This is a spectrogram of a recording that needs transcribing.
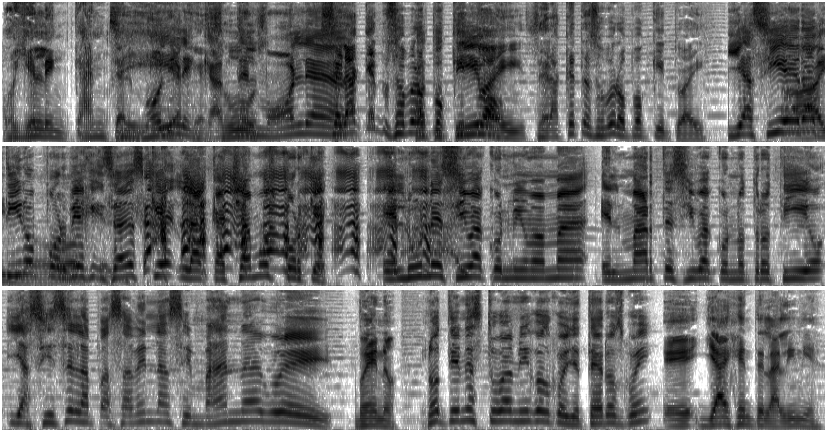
Oye, le encanta el Sí, mole a le encanta el mole ¿Será que te sobró poquito tío. ahí? ¿Será que te sobró un poquito ahí? Y así era Ay, tiro no. por viaje. ¿Y sabes qué? La cachamos porque el lunes iba con mi mamá, el martes iba con otro tío y así se la pasaba en la semana, güey. Bueno, ¿No tienes tú amigos golleteros, güey? eh, ya hay gente en la línea.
